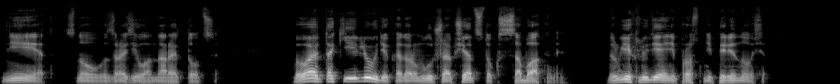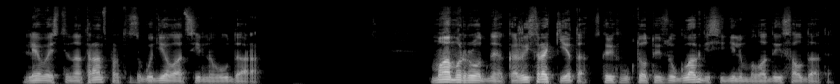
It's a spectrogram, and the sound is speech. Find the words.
Нет, снова возразила Нарет Тотце. Бывают такие люди, которым лучше общаться только с собаками. Других людей они просто не переносят. Левая стена транспорта загудела от сильного удара. «Мама родная, кажись, ракета!» — вскрикнул кто-то из угла, где сидели молодые солдаты.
